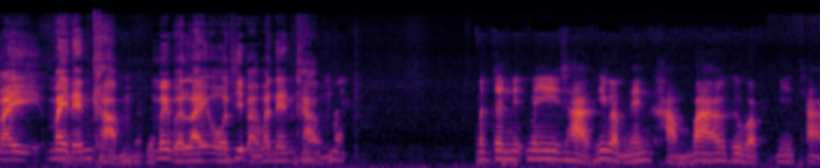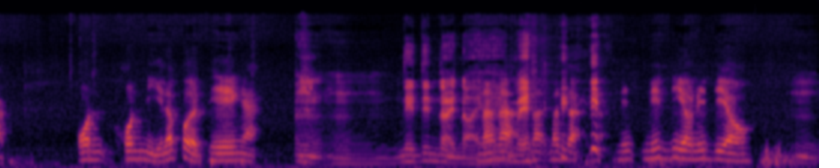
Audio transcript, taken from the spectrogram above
ไม่ไม่เน้นขำ ไม่เหมือนไลโอที่แบบว่าเน้นขไม่มันจะมีฉากที่แบบเน้นขำบ้างก็คือแบบมีฉาก คนคนหนีแล้วเปิดเพลงอะำอืมอืมนิดนิดหน่อยหน่อยนั่นน่ะไม่น่าน่าจะนิดนิดเดียวนิดเดียว อืม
